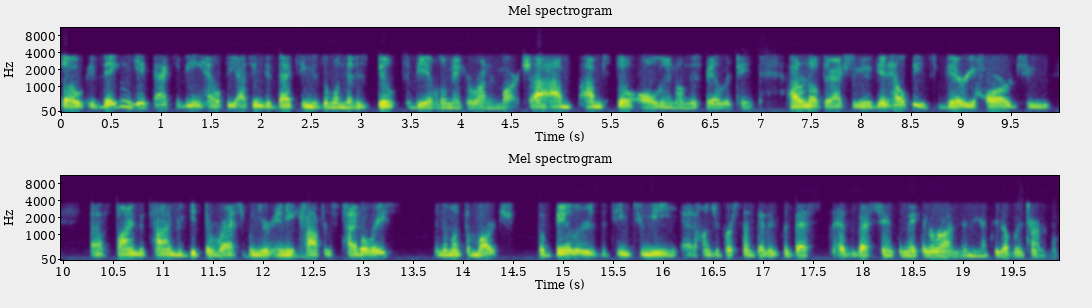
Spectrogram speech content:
So if they can get back to being healthy, I think that that team is the one that is built to be able to make a run in March. I, I'm I'm still all in on this Baylor team. I don't know if they're actually going to get healthy. It's very hard to uh, find the time to get the rest when you're in a conference title race in the month of March. But Baylor is the team to me at 100% that is the best, has the best chance of making a run in the NCAA tournament.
